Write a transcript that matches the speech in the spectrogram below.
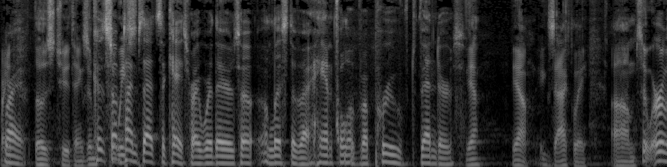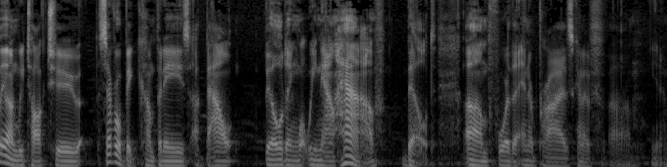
Right. Those two things. Because so we sometimes that's the case, right? Where there's a, a list of a handful of approved vendors. Yeah, yeah, exactly. Um, so early on, we talked to several big companies about building what we now have built um, for the enterprise kind of um, you know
